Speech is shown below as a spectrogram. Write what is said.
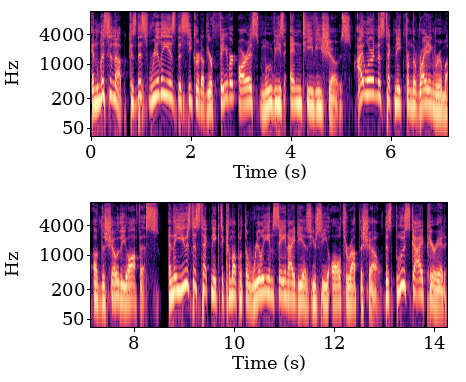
And listen up, because this really is the secret of your favorite artists, movies, and TV shows. I learned this technique from the writing room of the show The Office. And they use this technique to come up with the really insane ideas you see all throughout the show. This blue sky period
